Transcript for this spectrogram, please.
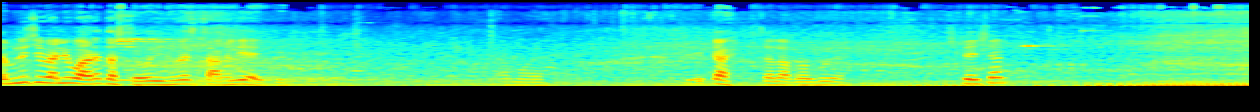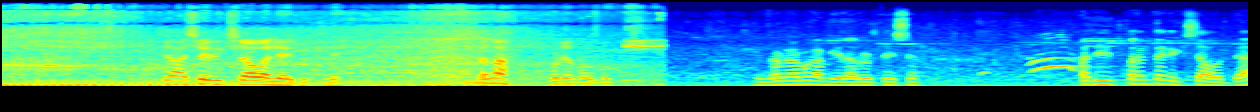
जमिनीची व्हॅल्यू वाढत असते हो. इन्व्हेस्ट चांगली आहे ती. त्यामुळे. ठीक आहे चला बघूया. स्टेशन ते असे रिक्षावाले आहेत तिथले चला पुढे बघू. मित्रांनो बघा मीरा रोड स्टेशन आधी इथपर्यंत रिक्षा होत्या.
